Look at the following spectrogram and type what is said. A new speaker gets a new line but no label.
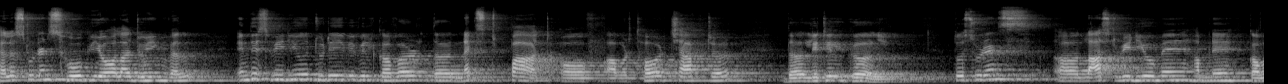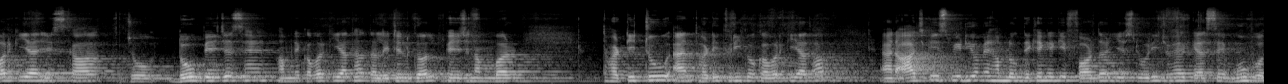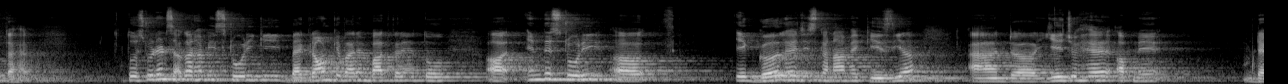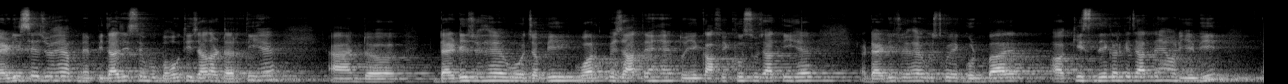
Hello students, hope you all are doing well. In this video today we will cover the next part of our third chapter, The Little Girl. तो students last video में हमने cover किया इसका जो दो pages हैं हमने cover किया था the little girl page number 32 and 33 को कवर किया था एंड आज की इस वीडियो में हम लोग देखेंगे कि फर्दर ये स्टोरी जो है कैसे मूव होता है तो स्टूडेंट्स अगर हम इस स्टोरी की बैकग्राउंड के बारे में बात करें तो इन दिस स्टोरी एक गर्ल है जिसका नाम है केजिया एंड uh, ये जो है अपने डैडी से जो है अपने पिताजी से वो बहुत ही ज़्यादा डरती है एंड डैडी जो है वो जब भी वर्क पे जाते हैं तो ये काफ़ी खुश हो जाती है। डैडी जो है उसको एक गुड बाय किस दे करके जाते हैं और ये भी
